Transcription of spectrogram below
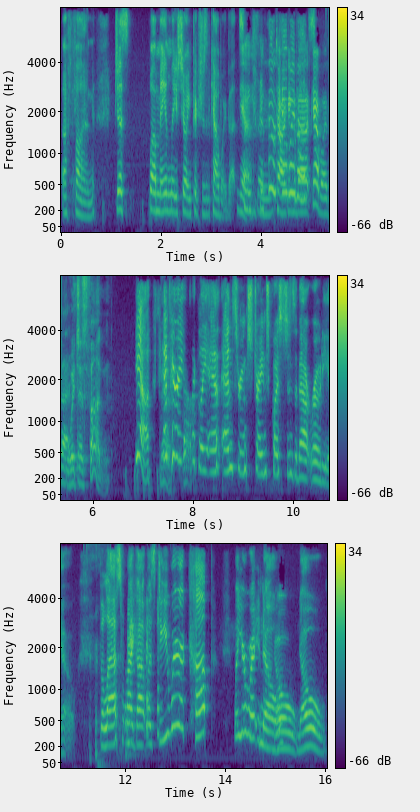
of fun. Just well, mainly showing pictures of cowboy butts. Yeah, and talking cowboy about butts. cowboy butts, which so. is fun. Yeah, yeah. and periodically a- answering strange questions about rodeo. The last one I got was, "Do you wear a cup?" Well, you're wearing no, no, no,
